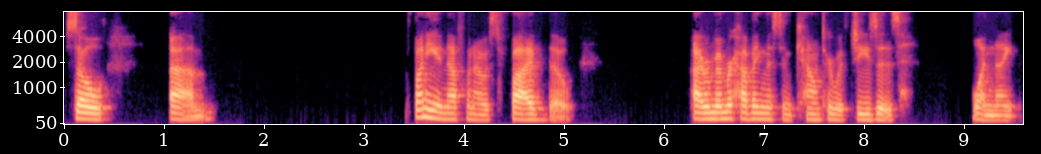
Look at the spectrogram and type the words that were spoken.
So, um, funny enough, when I was five, though, I remember having this encounter with Jesus one night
